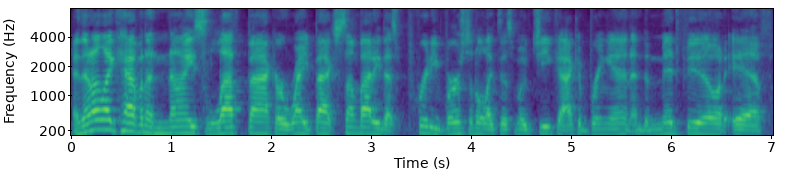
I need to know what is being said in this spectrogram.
And then I like having a nice left back or right back, somebody that's pretty versatile like this Mojica I could bring in in the midfield if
